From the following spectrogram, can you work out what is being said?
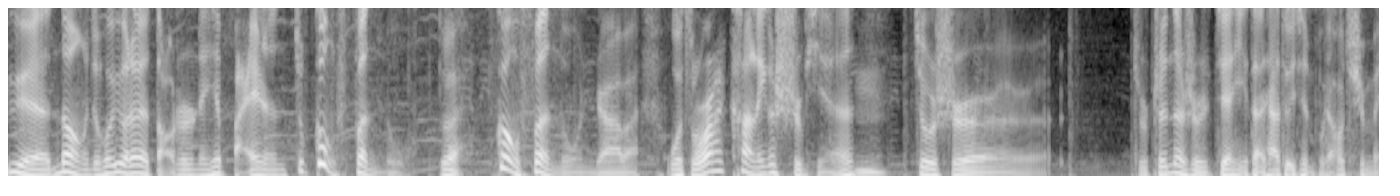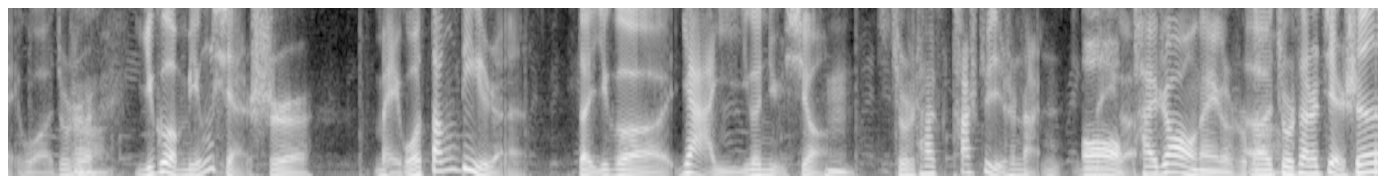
越弄，就会越来越导致那些白人就更愤怒，对，更愤怒，你知道吧？我昨儿还看了一个视频，嗯，就是就真的是建议大家最近不要去美国，就是嗯一个明显是美国当地人的一个亚裔一个女性，嗯，就是她她是具体是哪哦哪，个？拍照那个是吧？呃，就是在那健身，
